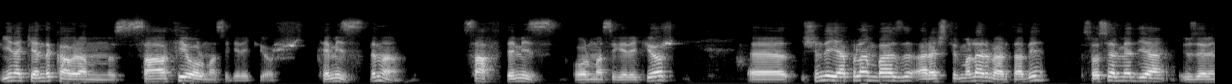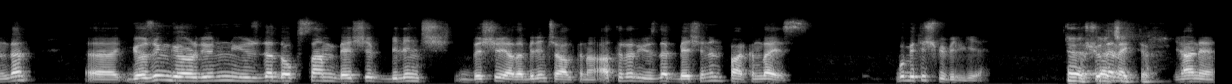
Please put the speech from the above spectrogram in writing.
yine kendi kavramımız safi olması gerekiyor. Temiz değil mi? Saf, temiz olması gerekiyor. E, şimdi yapılan bazı araştırmalar var tabi. Sosyal medya üzerinden e, gözün gördüğünün yüzde 95'i bilinç dışı ya da bilinç altına atılır. Yüzde 5'inin farkındayız. Bu müthiş bir bilgi. Evet, Şu gerçekten. demektir. Yani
